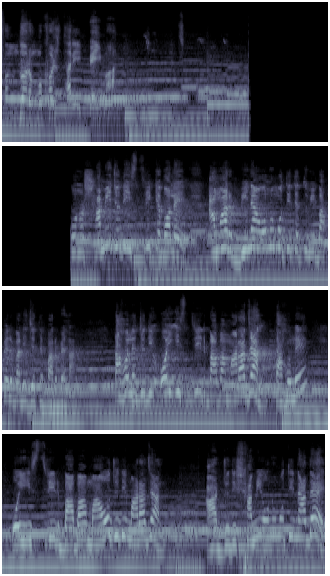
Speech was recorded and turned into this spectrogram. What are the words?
সুন্দর মুখোশধারী বেঈমান। কোন স্বামী যদি স্ত্রীকে বলে আমার বিনা অনুমতিতে তুমি বাপের বাড়ি যেতে পারবে না। তাহলে যদি ওই স্ত্রীর বাবা মারা যান, তাহলে ওই স্ত্রীর বাবা মাও যদি মারা যান, আর যদি স্বামী অনুমতি না দেয়,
